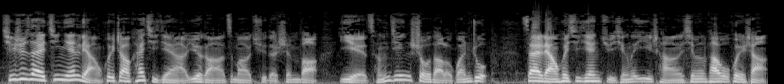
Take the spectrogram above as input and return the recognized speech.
其实，在今年两会召开期间啊，粤港澳自贸区的申报也曾经受到了关注。在两会期间举行的一场新闻发布会上，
